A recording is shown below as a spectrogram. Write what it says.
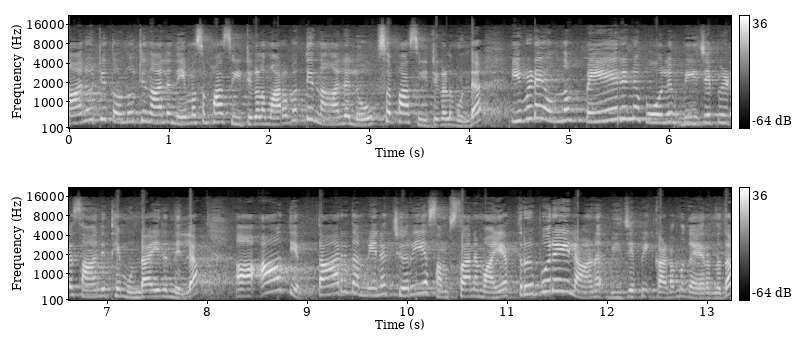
നാനൂറ്റി തൊണ്ണൂറ്റിനാല് നിയമസഭാ സീറ്റുകളും അറുപത്തിനാല് ലോക്സഭാ സീറ്റുകളുമുണ്ട്. ഇവിടെ ഒന്നും പേരിന് പോലും ബി ജെ പിയുടെ സാന്നിധ്യം ഉണ്ടായിരുന്നില്ല. ആദ്യം താരതമ്യേന ചെറിയ സംസ്ഥാനമായ ത്രിപുരയിലാണ് ബി ജെ പി കടന്നു കയറുന്നത്.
